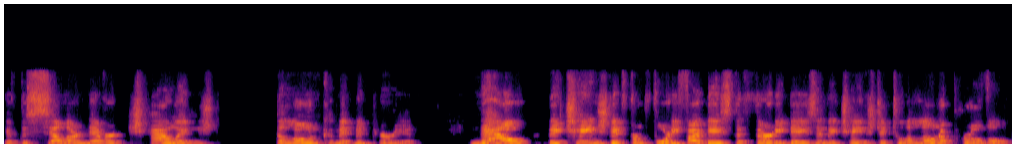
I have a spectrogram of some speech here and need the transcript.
if the seller never challenged the loan commitment period. Now they changed it from 45 days to 30 days and they changed it to a loan approval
